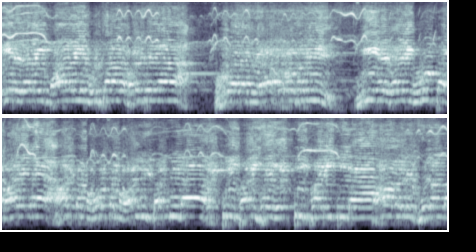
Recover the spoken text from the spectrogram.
வீரர்களையும் ஆட்டம் ஓட்டம் வள்ளி தந்திட. வெற்றி பரிசை எட்டி பறித்திட சிறந்த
